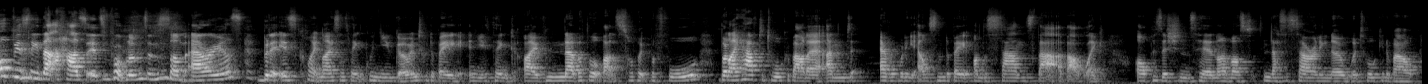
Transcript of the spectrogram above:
obviously that has its problems in some areas, but it is quite nice I think when you go into a debate and you think I've never thought about this topic before, but I have to talk about it and everybody else in the debate understands that about like our positions here. None of us necessarily know what we're talking about,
